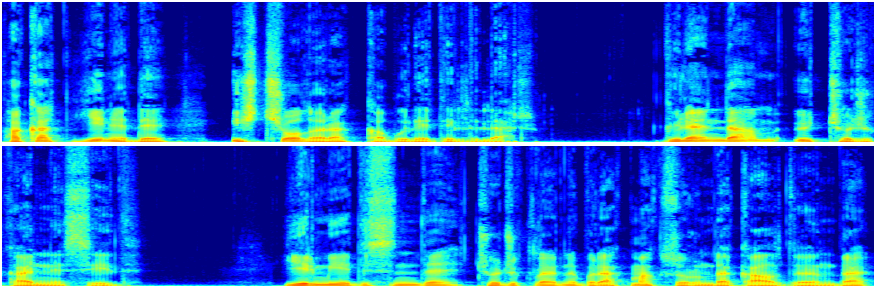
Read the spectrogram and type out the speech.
Fakat yine de işçi olarak kabul edildiler. Gülendam üç çocuk annesiydi. 27'sinde çocuklarını bırakmak zorunda kaldığında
